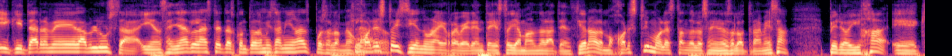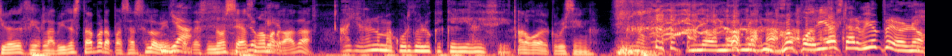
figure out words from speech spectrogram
y quitarme la blusa y enseñar las tetas con todas mis amigas, pues a lo mejor Claro. estoy siendo una irreverente y estoy llamando la atención, a lo mejor estoy molestando a los señores de la otra mesa. Pero hija, eh, quiero decir, la vida está para pasárselo bien, Ya. entonces no seas Lo una que- amargada. Ay, ahora no me acuerdo lo que quería decir. Algo del cruising. No, no, no, no, no. Podría estar bien, pero no.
